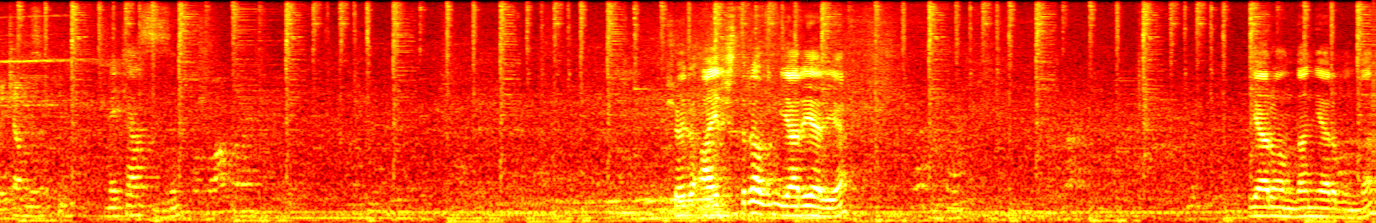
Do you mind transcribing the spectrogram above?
Mekan bizim. Mekan sizin. Şöyle ayrıştıralım yarı yarıya. Yarı ondan, yarı bundan.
